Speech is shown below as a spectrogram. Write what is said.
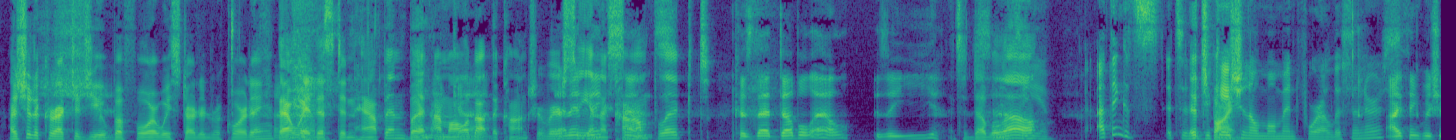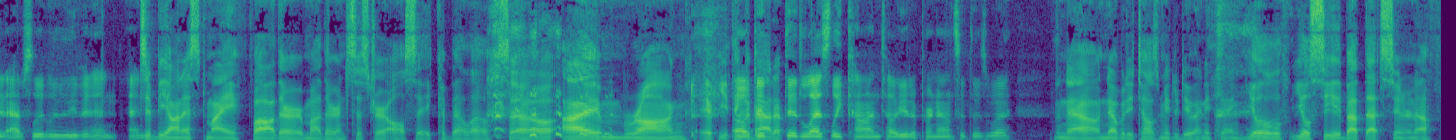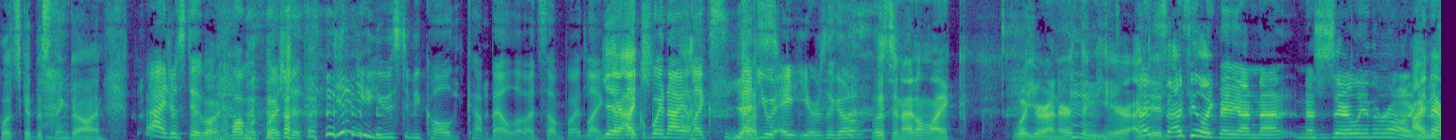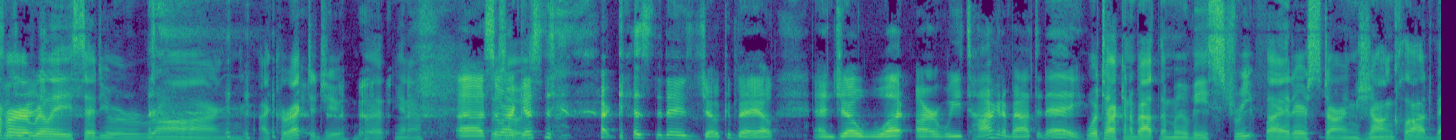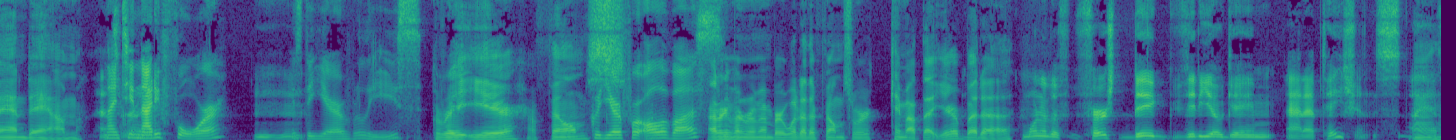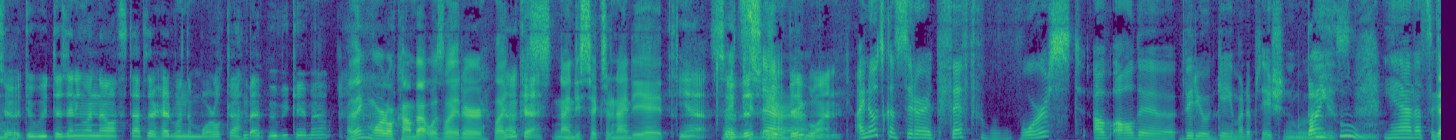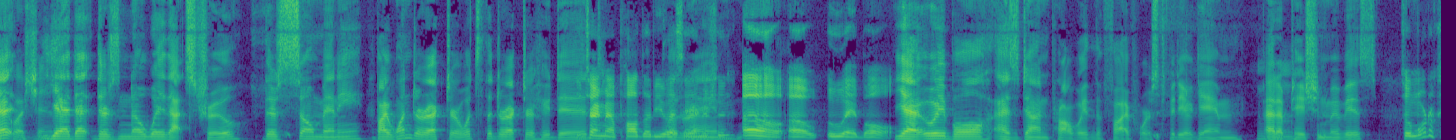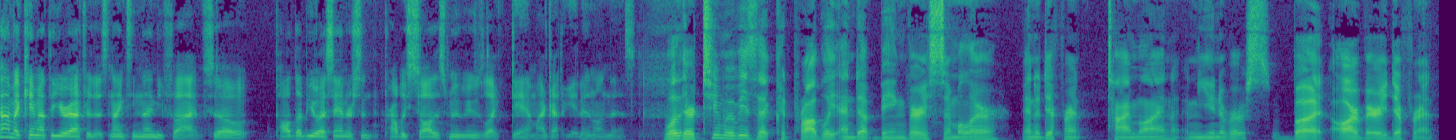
I should have corrected you before we started recording. That way this didn't happen, oh but Oh I'm all God. about the controversy and, the conflict. Because that double L is a y. It's a double So, L. yeah. I think it's it's an It's fine. educational moment for our listeners. I think we should absolutely leave it in. And To be honest, my father, mother, and sister all say Cabello, so I'm wrong if you think oh, about did, it. did Leslie Kahn tell you to pronounce it this way? No, nobody tells me to do anything. You'll you'll see about that soon enough. Let's get this thing going. I just still got one more question. Didn't you used to be called Cabello at some point? Like, Yeah, I like j- when I like s- met yes. you eight years ago. Listen, I don't like what you're unearthing here. I I, did. f- I feel like maybe I'm not necessarily in the wrong. I never situation. really said you were wrong. I corrected you, but you know, Uh, so our always- guest, our guest today is Joe Cabello, and Joe, what are we talking about today? we're talking about the movie Street Fighter starring Jean Claude Van Damme. That's 1994 Mhm. is the year of release. Great year of films. Good year for all of us. I don't even remember what other films were came out that year, but uh, One of the f- first big video game adaptations. I have Mm-hmm. to. Do we, does anyone know off the top of their head when the Mortal Kombat movie came out? I think Mortal Kombat was later, like Okay. '96 or '98. Yeah. So It this is a big around. one. I know it's considered fifth worst of all the video game adaptation movies. By whom? Yeah, that's a good That question. yeah, that there's no way that's true. There's so many by one director. What's the director who did? You're talking about Paul W. S. Anderson? Oh, oh, Uwe Boll. Yeah, Uwe Boll has done probably the five worst video game Mm-hmm. adaptation movies. So Mortal Kombat came out the year after this, 1995. So Paul W. S. Anderson probably saw this movie and was like, "Damn, I got to get in on this." Well, there are two movies that could probably end up being very similar in a different timeline and universe, but are very different.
